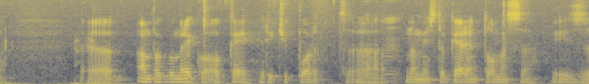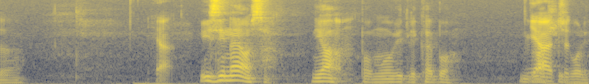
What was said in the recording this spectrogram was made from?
Uh, ampak bom rekel, ok, Riči Port uh, na mesto Geren Tomasa iz, uh, Ja. iz Ineosa. Ja, Um, pa bomo videli, kaj bo. Ja, če- izvoli.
